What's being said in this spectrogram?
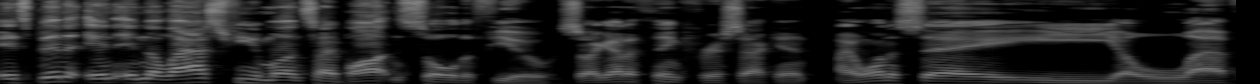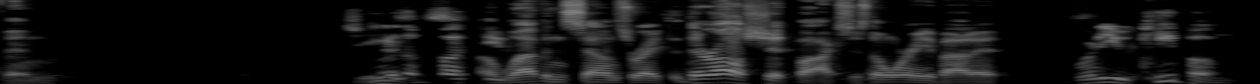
It's been in in the last few months. I bought and sold a few, so I got to think for a second. I want to say eleven. Where the Jesus. fuck? Do you, Eleven sounds right. They're all shit boxes. Don't worry about it. where do you keep them?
